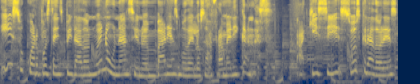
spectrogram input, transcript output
y su cuerpo está inspirado no en una, sino en varias modelos afroamericanas. Aquí sí, sus creadores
